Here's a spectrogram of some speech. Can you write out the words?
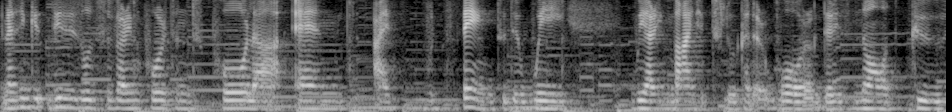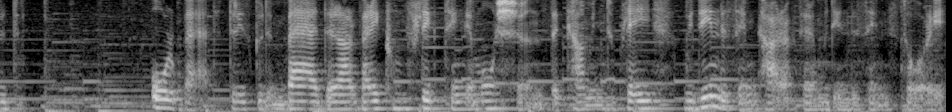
And I think this is also very important to Paula, and I would think to the way we are invited to look at her work. There is not good or bad. There is good and bad. There are very conflicting emotions that come into play within the same character and within the same story.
